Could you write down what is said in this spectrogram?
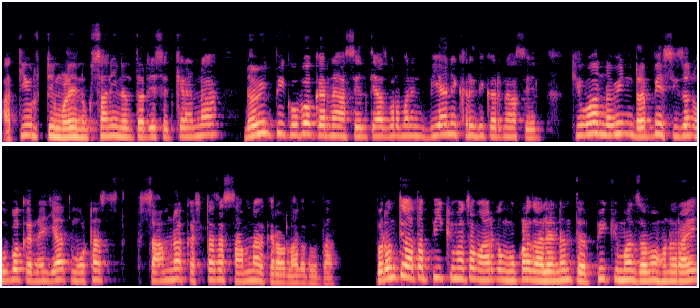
अतिवृष्टीमुळे नुकसानीनंतर जे शेतकऱ्यांना नवीन पीक उभं करणं असेल त्याचप्रमाणे बियाणे खरेदी करणं असेल किंवा नवीन रब्बी सीझन उभं करणे यात मोठा सामना कष्टाचा सामना करावा लागत होता. परंतु आता पीक विम्याचा मार्ग मोकळा झाल्यानंतर पीक विमा जमा होणार आहे.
